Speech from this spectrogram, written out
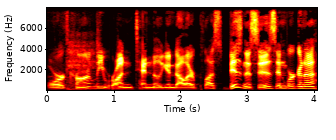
Or currently run $10 million plus businesses, and we're going to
